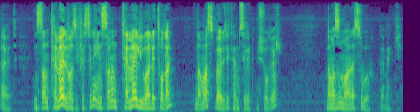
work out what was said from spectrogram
Evet. İnsanın temel vazifesini insanın temel ibadeti olan namaz böylece temsil etmiş oluyor. Namazın manası bu demek.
